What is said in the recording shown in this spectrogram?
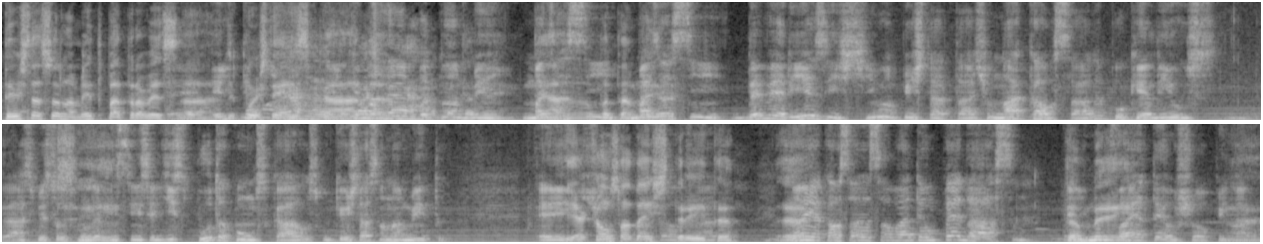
Tem o estacionamento para atravessar. É, ele depois tem a uma rampa, escada. Tem uma Tem a rampa também. Mas Tem a assim, rampa também. mas assim, deveria existir uma pista tátil na calçada, porque ali os, as pessoas com Sim. deficiência disputam com os carros, porque o estacionamento é E a calçada com é a estreita. calçada. É. Não, e a calçada só vai até um pedaço. Ele Também. É. não vai até o shopping lá.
